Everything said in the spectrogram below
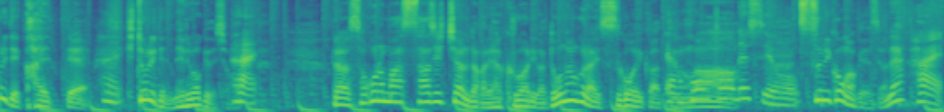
人で帰ってはい。一人で寝るわけでしょ、はい。だからそこのマッサージチェアのだから役割がどのぐらいすごいかっていうのが本当ですよ。包み込むわけですよね。はい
